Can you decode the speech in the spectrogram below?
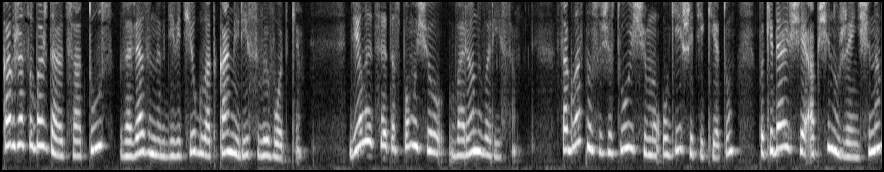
Как же освобождаются от уз, завязанных девятью глотками рисовой водки? Делается это с помощью вареного риса. Согласно существующему у гейш этикету, покидающая общину женщина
